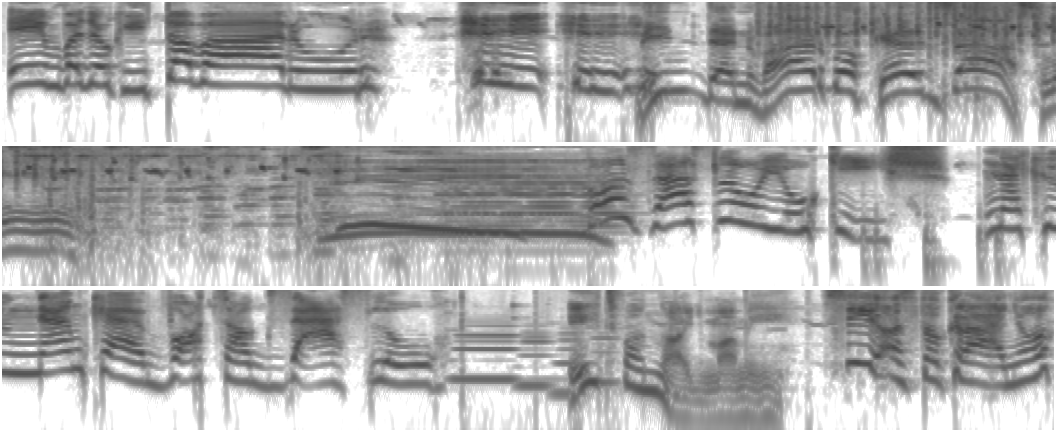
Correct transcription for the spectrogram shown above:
Én vagyok itt a vár úr. Minden várba kell zászló. Van zászlójuk is. Nekünk nem kell vacak zászló. Itt van nagymami. Sziasztok, lányok!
